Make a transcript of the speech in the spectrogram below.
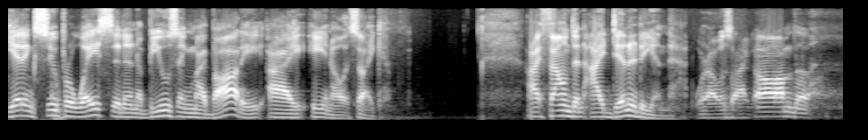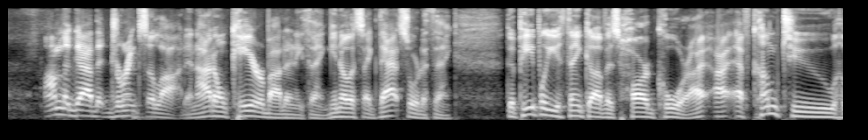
getting super wasted and abusing my body, I, you know, it's like I found an identity in that where I was like, oh, I'm the, I'm the guy that drinks a lot and I don't care about anything. You know, it's like that sort of thing. The people you think of as hardcore, I, I, I've come to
